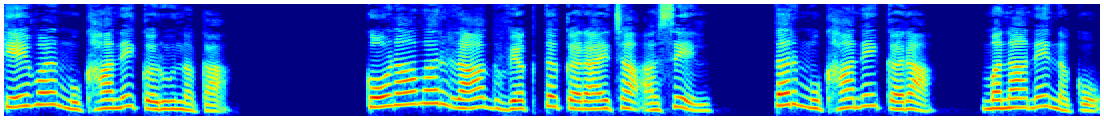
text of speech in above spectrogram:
केवळ मुखाने करू नका. कोणावर राग व्यक्त करायचा असेल तर मुखाने करा मनाने नको.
